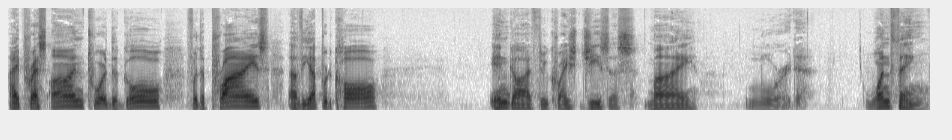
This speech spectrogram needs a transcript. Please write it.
I press on toward the goal for the prize of the upward call in God through Christ Jesus, my Lord. One thing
